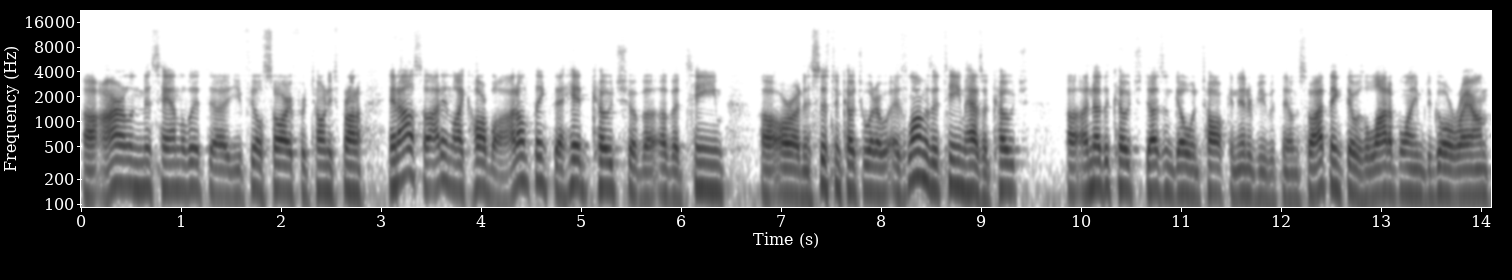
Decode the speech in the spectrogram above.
Uh, Ireland mishandled it. Uh, you feel sorry for Tony Sparano. And also, I didn't like Harbaugh. I don't think the head coach of a, of a team uh, or an assistant coach or whatever, as long as a team has a coach, another coach doesn't go and talk and interview with them. So I think there was a lot of blame to go around.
